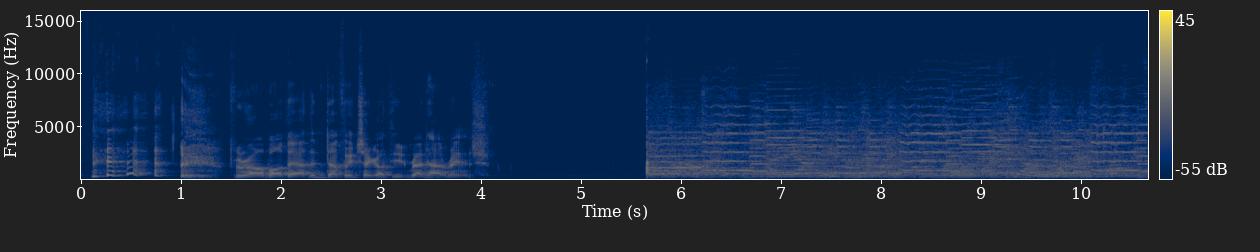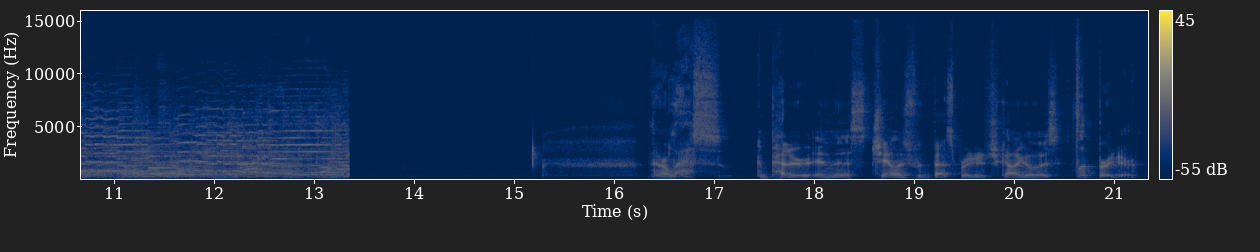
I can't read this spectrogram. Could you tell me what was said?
if you're all about that, then definitely check out the Red Hot Ranch. And our last competitor in this challenge for the best burger in Chicago is Flip Burger.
